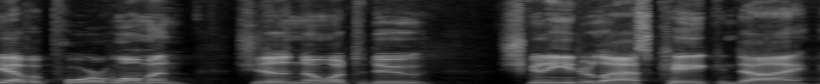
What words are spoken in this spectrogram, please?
You have a poor woman, she doesn't know what to do. She's going to eat her last cake and die.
